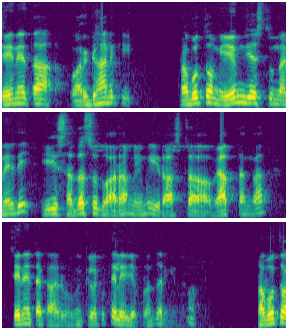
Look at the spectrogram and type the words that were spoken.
చేనేత వర్గానికి ప్రభుత్వం ఏం చేస్తుందనేది ఈ సదస్సు ద్వారా మేము ఈ రాష్ట్ర వ్యాప్తంగా చేనేత కార్మికులకు తెలియజెప్పడం జరిగింది. ప్రభుత్వ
